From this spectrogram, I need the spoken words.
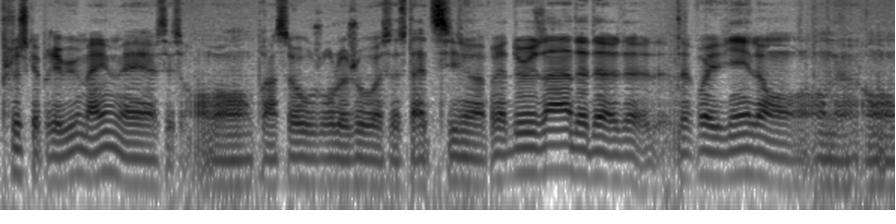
plus que prévu même, mais c'est ça. On, prend ça au jour le jour à ce stade-ci. Après deux ans de, de, de, de va-et-vient, on, on,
